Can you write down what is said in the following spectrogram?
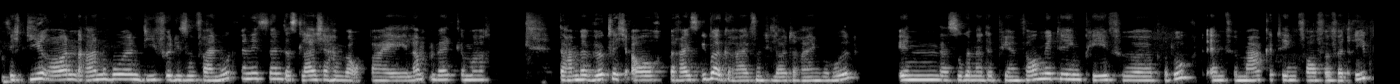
sich die ran, ranholen, die für diesen Fall notwendig sind. Das gleiche haben wir auch bei Lampenwelt gemacht. Da haben wir wirklich auch bereichsübergreifend die Leute reingeholt in das sogenannte PNV-Meeting, P für Produkt, M für Marketing, V für Vertrieb.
